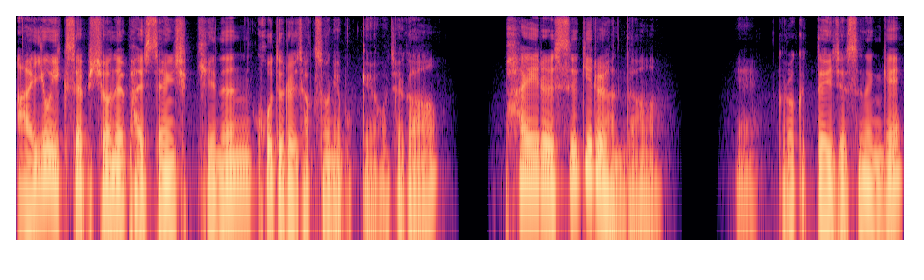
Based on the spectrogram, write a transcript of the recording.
IO exception을 발생시키는 코드를 작성해 볼게요 제가 파일을 쓰기를 한다. 예, 그럼 그때 이제 쓰는 게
